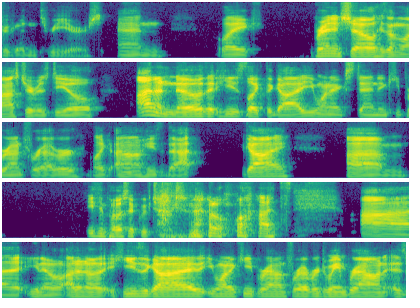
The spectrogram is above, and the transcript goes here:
or good in three years. And like Brandon Shell, he's on the last year of his deal. I don't know that he's like the guy you want to extend and keep around forever. Like I don't know he's that guy. Um, Ethan Pocic, we've talked about a lot. Uh, you know, I don't know. He's a guy that you want to keep around forever. Duane Brown is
